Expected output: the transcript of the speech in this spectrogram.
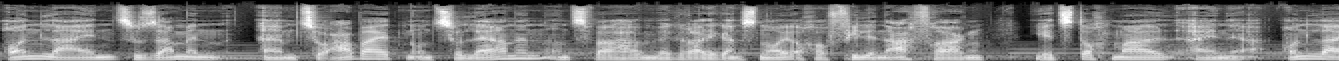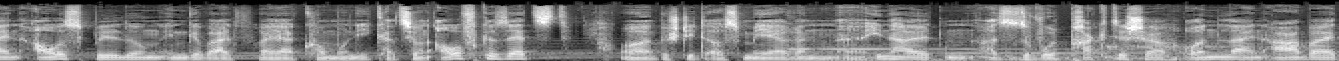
online zusammen ähm, zu arbeiten und zu lernen. Und zwar haben wir gerade ganz neu, auch auf viele Nachfragen, jetzt doch mal eine Online-Ausbildung in gewaltfreier Kommunikation aufgesetzt. Äh, besteht aus mehreren äh, Inhalten, also sowohl praktischer Online-Arbeit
